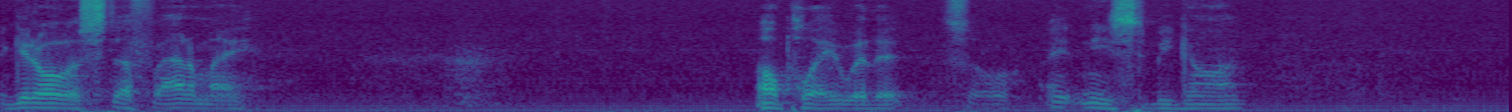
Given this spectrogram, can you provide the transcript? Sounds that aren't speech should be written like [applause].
I get all this stuff out of my. I'll play with it, so it needs to be gone.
